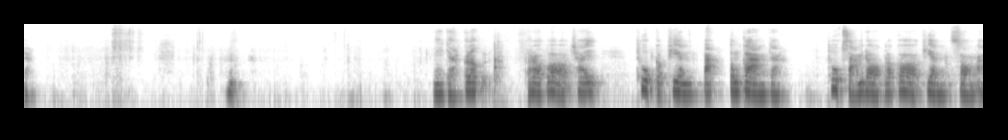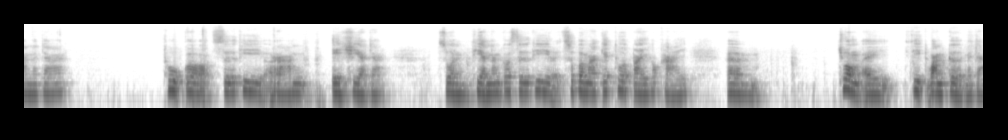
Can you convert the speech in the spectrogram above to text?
จ้ะนี่จ้ะก็เราเราก็ใช้ทูบกับเทียนปักตรงกลางจ้ะ ทูบสามดอกแล้วก็เทียนสองอันนะจ๊ะทูบก็ซื้อที่ร้านเอเชียจ้ะ ส่วนเทียนนั้นก็ซื้อที่ซูเปอร์มาร์เก็ตทั่วไปเขาขายช่วงไอ้ที่วันเกิดนะจ๊ะ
